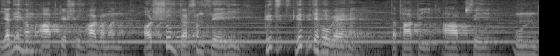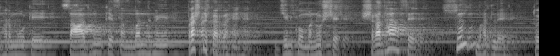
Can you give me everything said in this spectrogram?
यदि हम आपके शुभागमन और शुभ दर्शन से ही कृत कृत्य हो गए हैं, तथापि आपसे उन धर्मों के साधनों के संबंध में प्रश्न कर रहे हैं, जिनको मनुष्य श्रद्धा से सुन भर ले तो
